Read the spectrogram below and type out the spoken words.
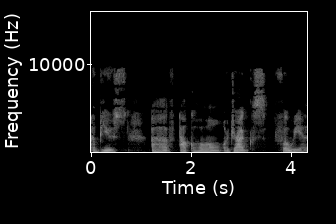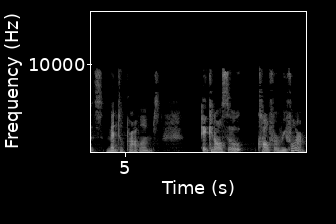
abuse of alcohol or drugs, phobias, mental problems. It can also call for reform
